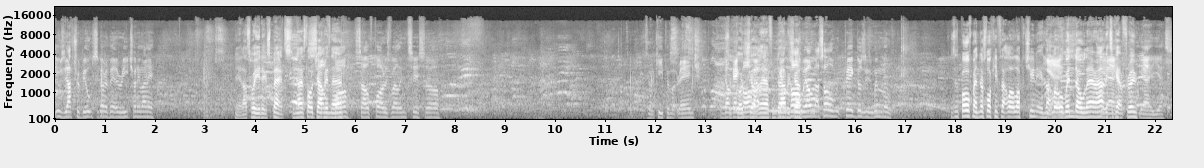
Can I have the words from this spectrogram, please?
use his attributes. He's got a bit of reach on him, hasn't he? Yeah, that's what you'd expect. Nice little jab in there. Southpaw, Southpaw as well, isn't he? So he's got to keep him at range. And not a get good caught shot there from Derbyshire. That's all Craig does is windmill. This is both men just looking for that little opportunity, that Yeah. little window there, aren't they, to get through. Yeah, yes.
